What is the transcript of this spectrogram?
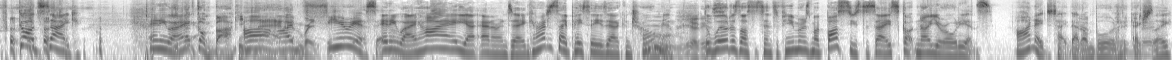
for God's sake. Anyway. We've gone barking Oh, mad, I'm haven't we? furious. Anyway, hi, uh, Anna and Dean. Can I just say PC is out of control now? Mm, yeah, it the is. world has lost its sense of humour. As my boss used to say, Scott, know your audience. I need to take that Yeah, on board, I think you do. actually.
